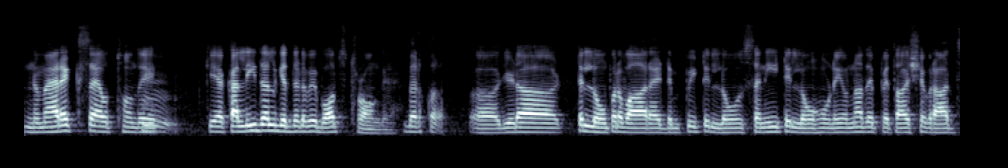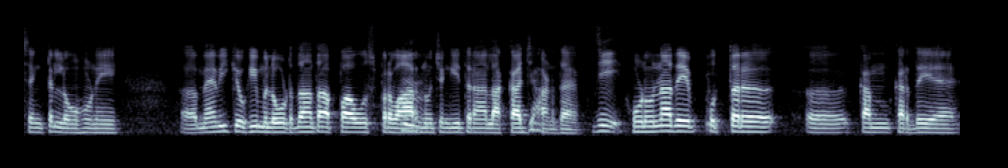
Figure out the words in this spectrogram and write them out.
ਨੁਮੈਰਿਕਸ ਹੈ ਉੱਥੋਂ ਦੇ। ਕਿ ਅਕਾਲੀ ਦਲ ਗਿੱਦੜਵੇ ਬਹੁਤ ਸਟਰੋਂਗ ਹੈ। ਬਿਲਕੁਲ। ਜਿਹੜਾ ਢਿੱਲੋਂ ਪਰਿਵਾਰ ਹੈ ਡਿੰਪੀ ਢਿੱਲੋਂ ਸਨੀ ਢਿੱਲੋਂ ਹੋਣੇ ਉਹਨਾਂ ਦੇ ਪਿਤਾ ਸ਼ਿਵਰਾਜ ਸਿੰਘ ਢਿੱਲੋਂ ਹੋਣੇ। ਮੈਂ ਵੀ ਕਿਉਂਕਿ ਮਲੋਟਦਾ ਤਾਂ ਆਪਾਂ ਉਸ ਪਰਿਵਾਰ ਨੂੰ ਚੰਗੀ ਤਰ੍ਹਾਂ ਇਲਾਕਾ ਜਾਣਦਾ ਹੈ। ਜੀ। ਹੁਣ ਉਹਨਾਂ ਦੇ ਪੁੱਤਰ ਕੰਮ ਕਰਦੇ ਹੈ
